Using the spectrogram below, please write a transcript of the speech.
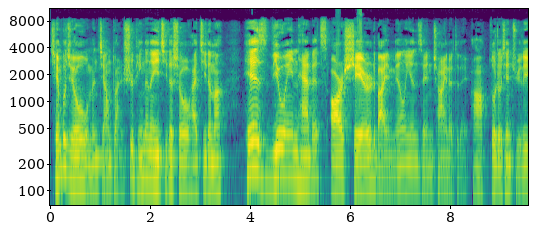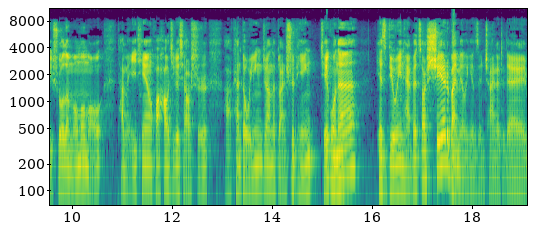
前不久我们讲短视频的那一集的时候，还记得吗 ？His viewing habits are shared by millions in China today. 啊，作者先举例说了某某某，他每一天花好几个小时啊看抖音这样的短视频。结果呢，His viewing habits are shared by millions in China today.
